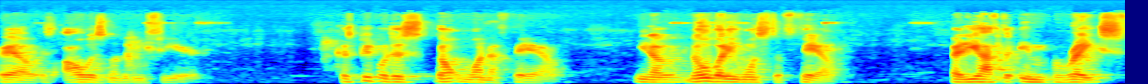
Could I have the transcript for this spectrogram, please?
fail is always going to be fear because people just don't want to fail. You know, nobody wants to fail, but you have to embrace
